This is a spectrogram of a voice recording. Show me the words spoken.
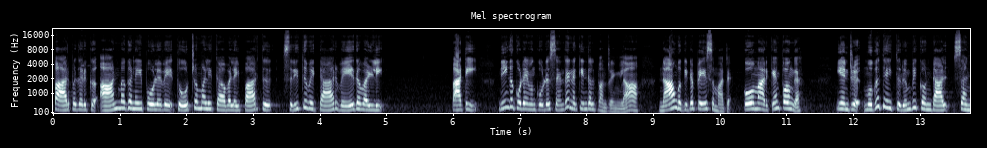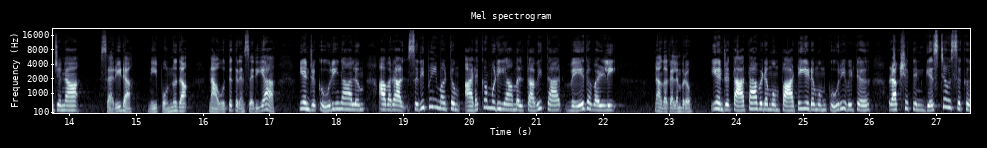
பார்ப்பதற்கு ஆண்மகனைப் போலவே தோற்றமளித்த அவளை பார்த்து சிரித்துவிட்டார் வேதவள்ளி. பாட்டி நீங்க கூட இவன் கூட சேர்ந்து என்ன கிண்டல் பண்றீங்களா? நான் உங்ககிட்ட பேச மாட்டேன். கோமா இருக்கேன் போங்க. என்று முகத்தை திரும்பிக் கொண்டாள் சஞ்சனா. சரிடா நீ பொண்ணுதான். நான் ஒத்துக்கிறேன் சரியா? என்று கூறினாலும் அவரால் சிரிப்பை மட்டும் அடக்க முடியாமல் தவித்தார் வேதவள்ளி. நாங்க கிளம்புறோம் என்று தாத்தாவிடமும் பாட்டியிடமும் கூறிவிட்டு ரக்ஷத்தின் கெஸ்ட் ஹவுஸுக்கு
